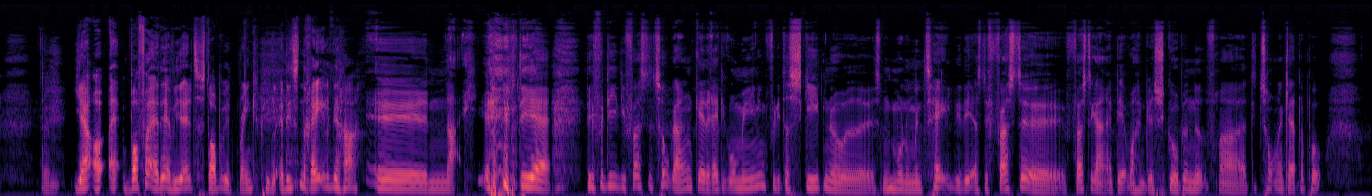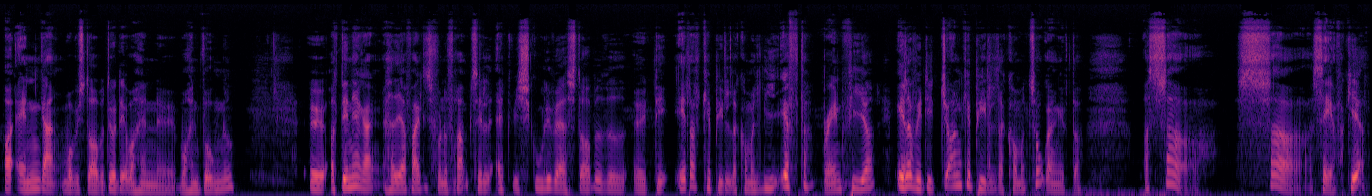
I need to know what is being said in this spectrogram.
Øhm, Ja, og uh, hvorfor er det, at vi altid stopper ved et brain-kapitel? Er det sådan en regel, vi har? Øh, nej. det, er, det er fordi, de første to gange gav det rigtig god mening, fordi der skete noget øh, sådan monumentalt i det. Altså det første, øh, første gang er der, hvor han bliver skubbet ned fra det tårn, han klatrer på. Og anden gang, hvor vi stoppede, det var der, hvor han, øh, hvor han vågnede. Øh, og denne her gang havde jeg faktisk fundet frem til, at vi skulle være stoppet ved øh, det Eddard-kapitel, der kommer lige efter Brand 4, eller ved det John-kapitel, der kommer to gange efter. Og så, så sagde jeg forkert.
